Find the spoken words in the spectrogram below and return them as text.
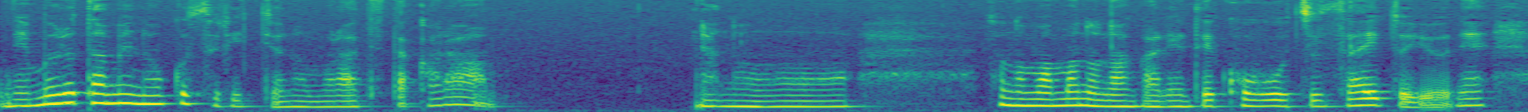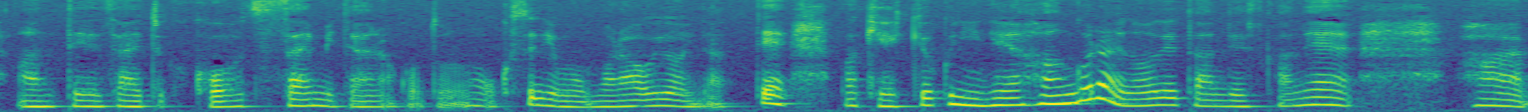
眠るためのお薬っていうのをもらってたから、あのー、そのままの流れで抗うつ剤というね安定剤とか抗うつ剤みたいなことのお薬ももらうようになって、まあ、結局2年半ぐらい飲んでたんですかね。はい、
